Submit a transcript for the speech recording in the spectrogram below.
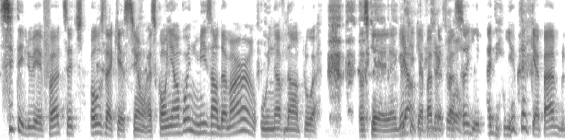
Si tu es l'UEFA, tu te poses la question, est-ce qu'on y envoie une mise en demeure ou une offre d'emploi? Parce qu'un gars qui est capable de faire ça, il est peut-être capable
